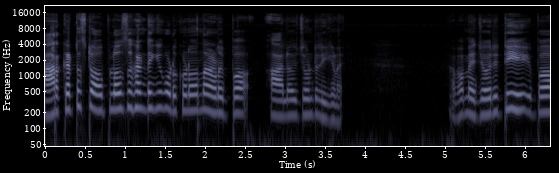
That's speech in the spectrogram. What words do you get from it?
ആർക്കട്ട് സ്റ്റോപ്പ് ലോസ് ഹണ്ടിങ് കൊടുക്കണമെന്നാണ് ഇപ്പോൾ ആലോചിച്ചുകൊണ്ടിരിക്കണേ അപ്പോൾ മെജോറിറ്റി ഇപ്പോൾ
